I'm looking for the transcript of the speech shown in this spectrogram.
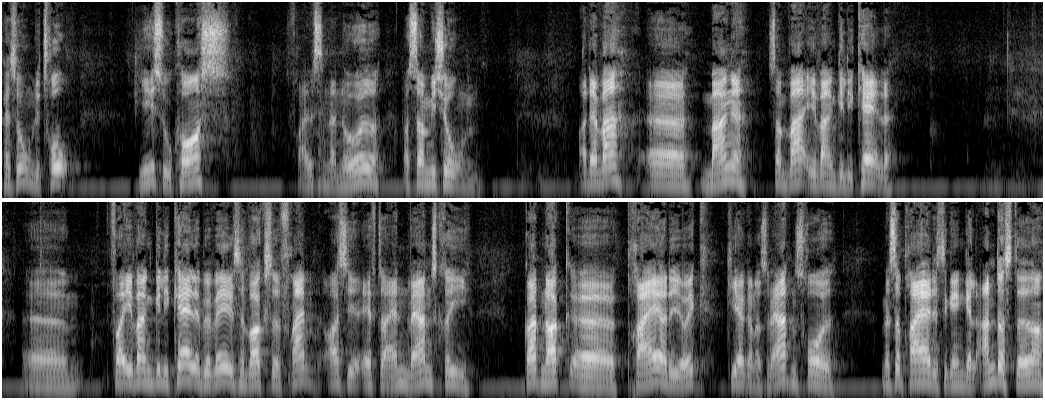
personlig tro, Jesu kors, frelsen af noget, og så missionen. Og der var øh, mange, som var evangelikale. Øh, for evangelikale bevægelser voksede frem, også efter 2. verdenskrig. Godt nok øh, præger det jo ikke kirkernes verdensråd, men så præger det til gengæld andre steder.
